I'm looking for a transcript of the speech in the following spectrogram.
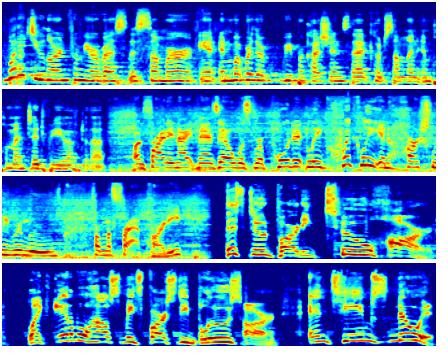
What did you learn from your arrest this summer, and, and what were the repercussions that Coach Sumlin implemented for you after that? On Friday night, Manziel was reportedly quickly and harshly removed from a frat party. This dude partied too hard, like Animal House meets Varsity Blues hard, and teams knew it.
